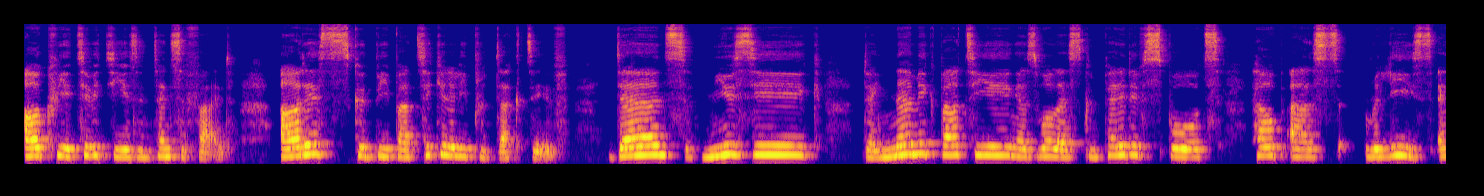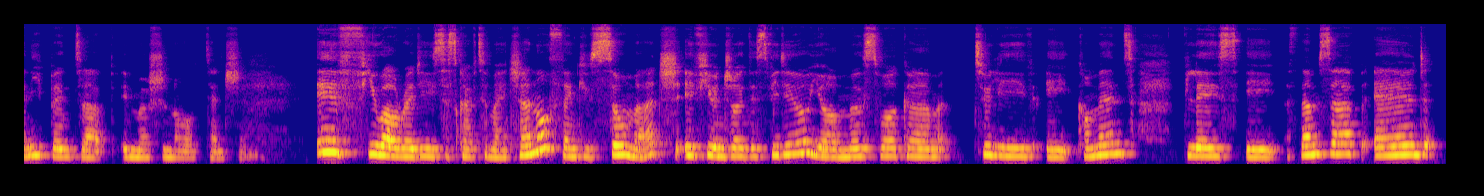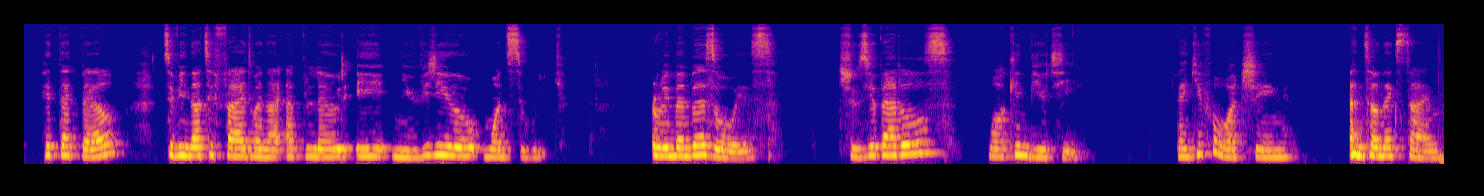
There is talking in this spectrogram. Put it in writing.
our creativity is intensified. Artists could be particularly productive. Dance, music, dynamic partying as well as competitive sports help us release any pent up emotional tension. If you are already subscribed to my channel, thank you so much. If you enjoyed this video, you are most welcome to leave a comment, place a thumbs up, and hit that bell to be notified when I upload a new video once a week. Remember, as always, choose your battles Walk in Beauty. Thank you for watching. Until next time.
